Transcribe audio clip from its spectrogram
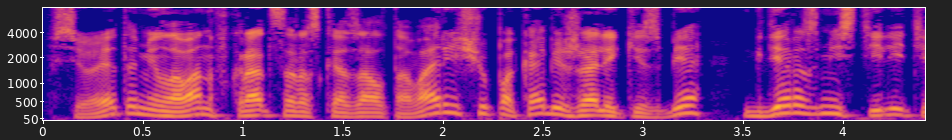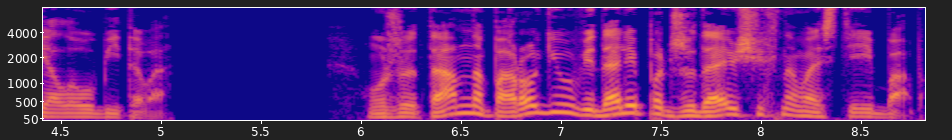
Все это Милован вкратце рассказал товарищу, пока бежали к избе, где разместили тело убитого. Уже там на пороге увидали поджидающих новостей баб.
